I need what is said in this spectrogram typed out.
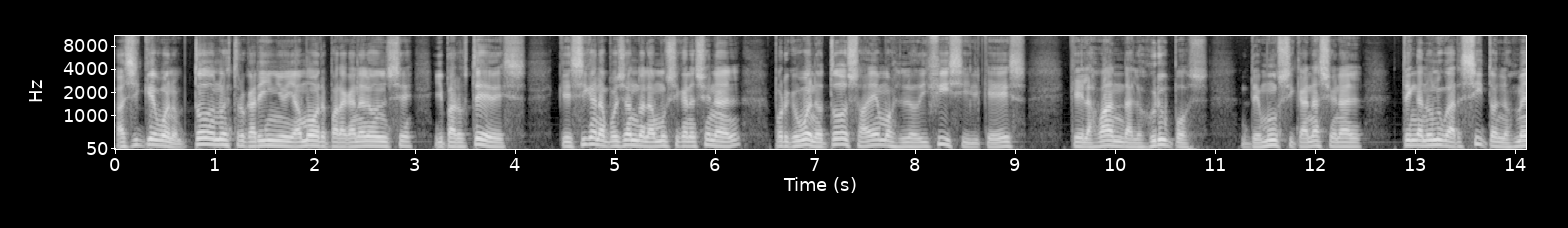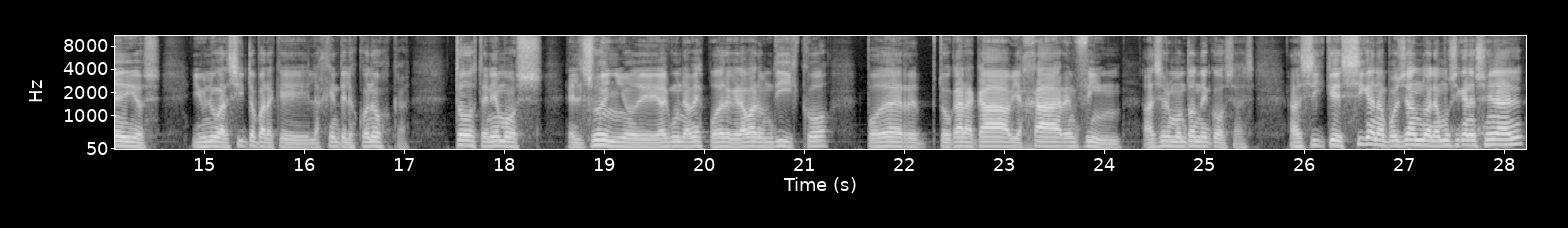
Así que bueno, todo nuestro cariño y amor para Canal 11 y para ustedes, que sigan apoyando la música nacional, porque bueno, todos sabemos lo difícil que es que las bandas, los grupos de música nacional tengan un lugarcito en los medios y un lugarcito para que la gente los conozca. Todos tenemos el sueño de alguna vez poder grabar un disco, poder tocar acá, viajar, en fin, hacer un montón de cosas. Así que sigan apoyando a la música nacional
